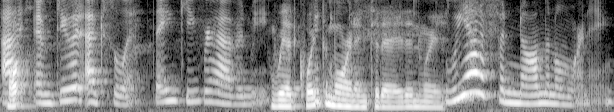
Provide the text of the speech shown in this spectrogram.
I Well- am doing excellent. Thank you for having me. We had quite the morning today, didn't we? We had a phenomenal morning.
